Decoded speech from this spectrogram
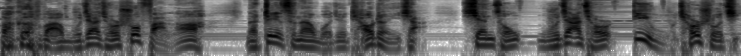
八哥把五加球说反了啊。那这次呢，我就调整一下，先从五加球第五球说起。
